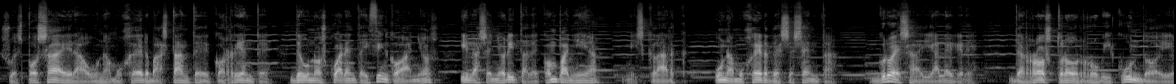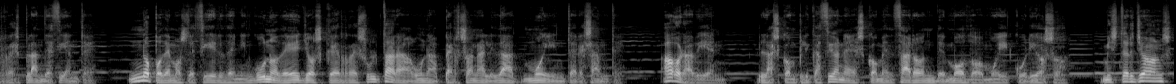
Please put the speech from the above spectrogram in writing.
Su esposa era una mujer bastante corriente, de unos 45 años, y la señorita de compañía, Miss Clark, una mujer de 60, gruesa y alegre, de rostro rubicundo y resplandeciente. No podemos decir de ninguno de ellos que resultara una personalidad muy interesante. Ahora bien, las complicaciones comenzaron de modo muy curioso. Mr. Jones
